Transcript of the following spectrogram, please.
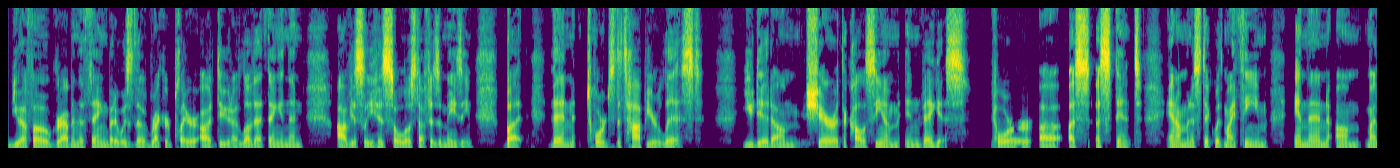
UFO grabbing the thing, but it was the record player. Oh, dude, I love that thing. And then obviously his solo stuff is amazing. But then towards the top of your list, you did um Cher at the Coliseum in Vegas Yep. for uh, a, a stint. And I'm going to stick with my theme. And then um my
